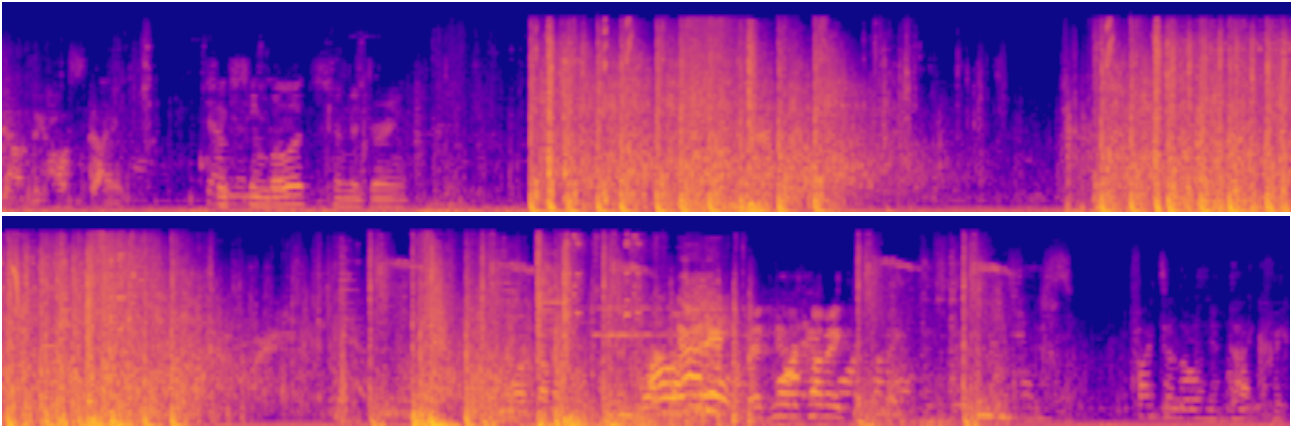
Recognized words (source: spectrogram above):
down the hostile. 16 bullets and a drink. Oh, Got it. There's more coming. Fight alone, die quick.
